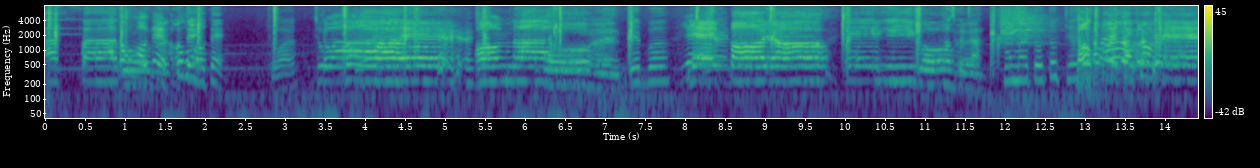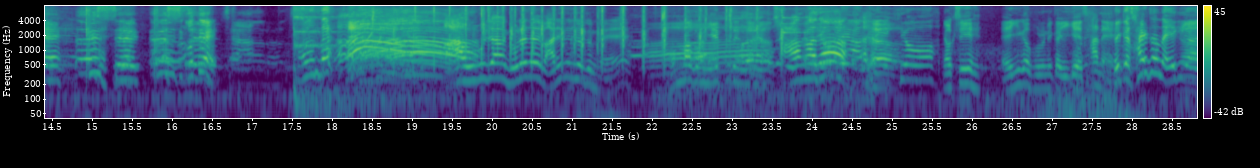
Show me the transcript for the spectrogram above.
아빠 곰 어때? 아빠 보면 어때? 좋아요 좋아해. 엄마 곰은 예뻐 예뻐요. 다섯 글자 정말 똑똑해 정말 똑똑해. 으쓱, 으쓱, 어때? 아 우부장 노래를 많이 들려줬네. 엄마 곰 예쁘댄다. 장하다. 귀여워. 역시 애기가 부르니까 이게 사네. 그러니까 살잖아 애기가.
